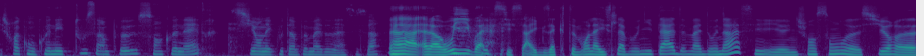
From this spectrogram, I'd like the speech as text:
Je crois qu'on connaît tous un peu sans connaître si on écoute un peu Madonna, c'est ça? Ah, Alors oui, voilà, c'est ça exactement. La Isla Bonita de Madonna, c'est une chanson euh, sur euh,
